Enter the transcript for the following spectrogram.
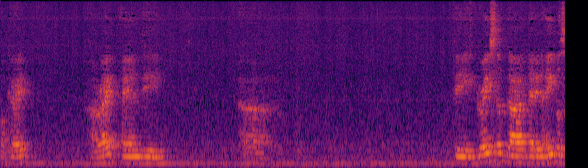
Okay? All right? And the uh, the grace of God that enables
